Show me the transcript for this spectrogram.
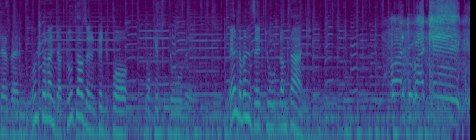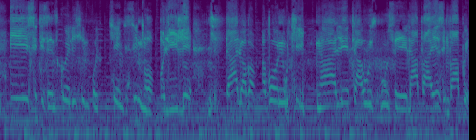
ka-11 kunhlolanja 2024 ngogibbs dube. Endabeni zethu lamhlanje abantu bathi i-citizens coalition for change singcolile njalo ababona ukuthi ngaletha uzibuse lapha ezimbabwe.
